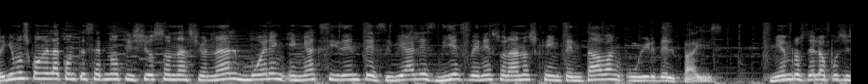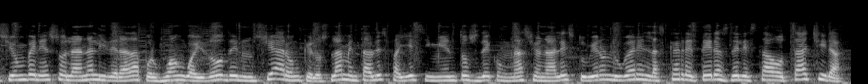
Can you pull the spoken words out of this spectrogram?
Seguimos con el acontecer noticioso nacional. Mueren en accidentes viales 10 venezolanos que intentaban huir del país. Miembros de la oposición venezolana liderada por Juan Guaidó denunciaron que los lamentables fallecimientos de connacionales tuvieron lugar en las carreteras del estado Táchira,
